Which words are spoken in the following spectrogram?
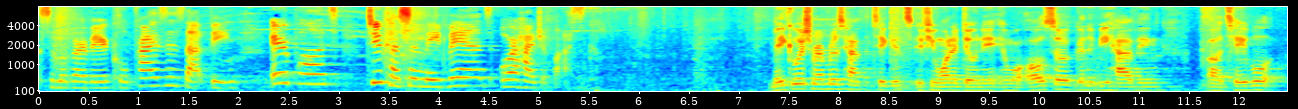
some of our very cool prizes, that being AirPods, two custom-made vans, or a Hydro Flask. Make-A-Wish members have the tickets if you want to donate, and we're also going to be having a table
